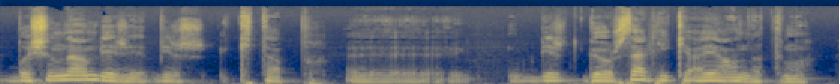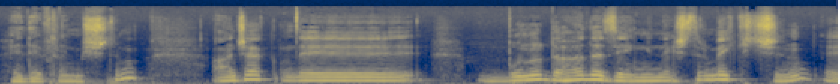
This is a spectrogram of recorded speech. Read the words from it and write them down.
başından beri bir kitap, e, bir görsel hikaye anlatımı hedeflemiştim. Ancak e, bunu daha da zenginleştirmek için e,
